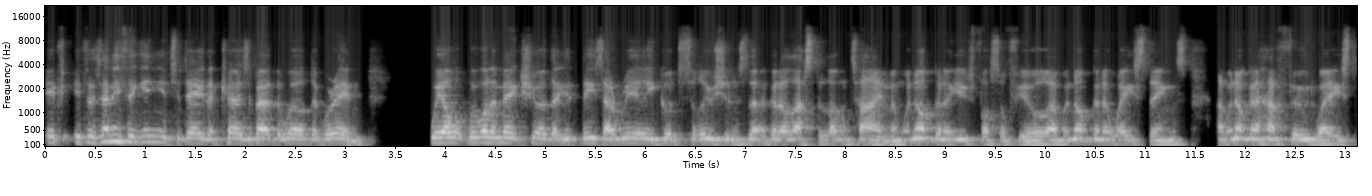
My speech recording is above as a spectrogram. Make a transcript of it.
if if there's anything in you today that cares about the world that we're in, we all, we want to make sure that these are really good solutions that are going to last a long time and we're not going to use fossil fuel and we're not going to waste things and we're not going to have food waste.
